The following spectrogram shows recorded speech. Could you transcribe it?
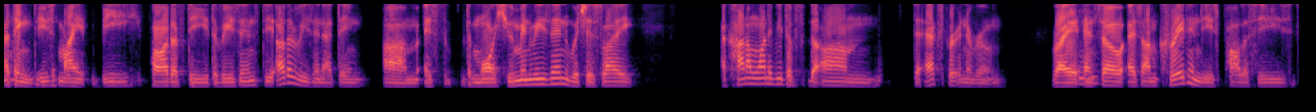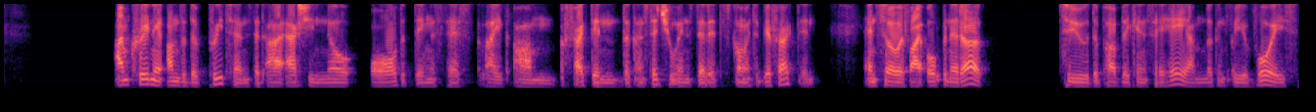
I think these might be part of the the reasons. The other reason I think um, is the, the more human reason, which is like I kind of want to be the the um the expert in the room right? Mm-hmm. And so as I'm creating these policies, I'm creating it under the pretense that I actually know all the things that's like um affecting the constituents that it's going to be affecting. And so if I open it up to the public and say, hey, I'm looking for your voice,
